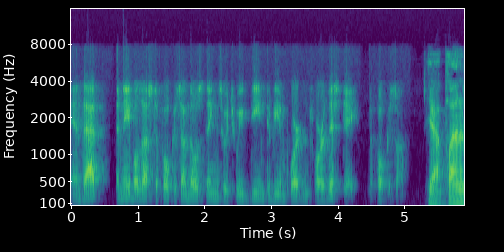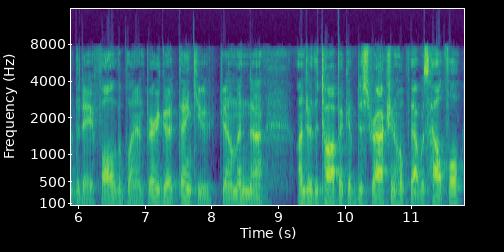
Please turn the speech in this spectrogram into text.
and that enables us to focus on those things which we've deemed to be important for this day to focus on. Yeah, plan of the day. Follow the plan. Very good. Thank you, gentlemen. Uh, under the topic of distraction, hope that was helpful.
